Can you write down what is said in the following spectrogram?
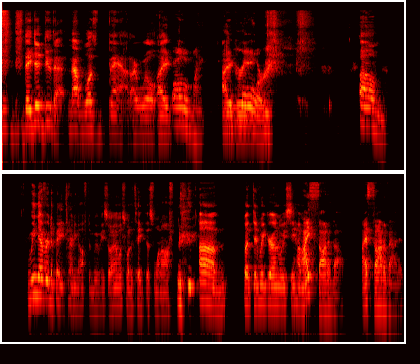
they did do that, and that was bad. I will. I oh my I agree. Lord. Um, we never debate turning off the movie, so I almost want to take this one off. um, but did we grow and we see how I thought about I thought about it.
